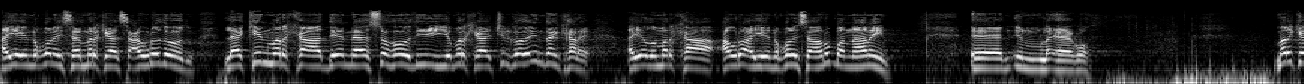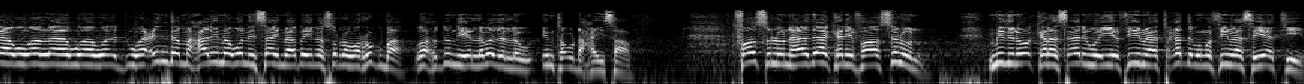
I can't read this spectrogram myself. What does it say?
ayay noqonaysaa markaas cawradoodu. Laakiin markaa dee naasahoodii iyo markaa jidhkooda intan kale ayadu markaa cawro ayay noqonaysaa aan u in la eego. Marka wa cinda maxaarima wanisaa'i maa bayna sura warugba waa xuduniya labada low inta u dhaxaysa. Faslun haadaakani faasilun mid inoo kala saari weeye fii ma taqadama wa fii ma saya'tii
